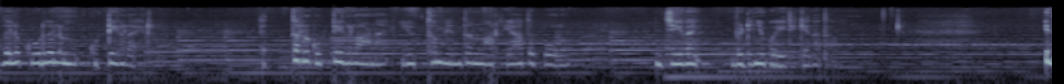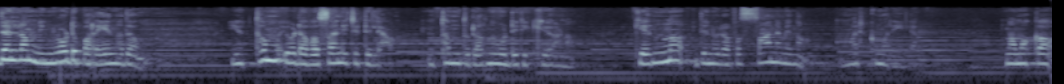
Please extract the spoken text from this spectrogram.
അതിൽ കൂടുതലും കുട്ടികളായിരുന്നു. എത്ര കുട്ടികളാണ് യുദ്ധം എന്തെന്നറിയാതെ പോലും ജീവൻ വെടിഞ്ഞു പോയിരിക്കുന്നത്? ഇതെല്ലാം നിങ്ങളോട് പറയുന്നത് യുദ്ധം ഇവിടെ അവസാനിച്ചിട്ടില്ല. യുദ്ധം തുടർന്നുകൊണ്ടിരിക്കുകയാണ്. എന്ന് ഇതിനൊരു അവസാനമെന്ന് ആർക്കും അറിയില്ല. നമുക്ക്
